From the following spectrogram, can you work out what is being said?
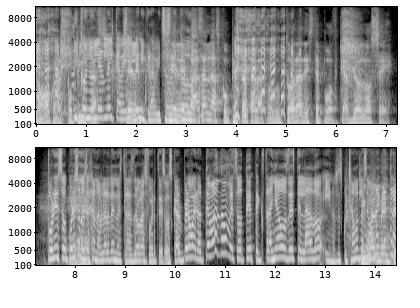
¿no? Con las copitas. Y con olerle el cabello a Lenny Kravitz, sobre todo. Se le pasan las copitas a la productora de este podcast, yo lo sé. Por eso, por eso nos ¿Eh? dejan hablar de nuestras drogas fuertes, Oscar. Pero bueno, te mando un besote, te extrañamos de este lado y nos escuchamos la semana que entra.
